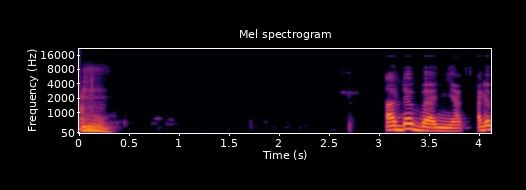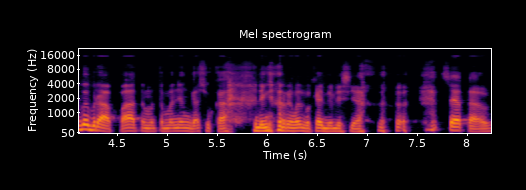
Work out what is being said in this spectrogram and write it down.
ada banyak, ada beberapa teman-teman yang nggak suka dengan remote work Indonesia. saya tahu.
